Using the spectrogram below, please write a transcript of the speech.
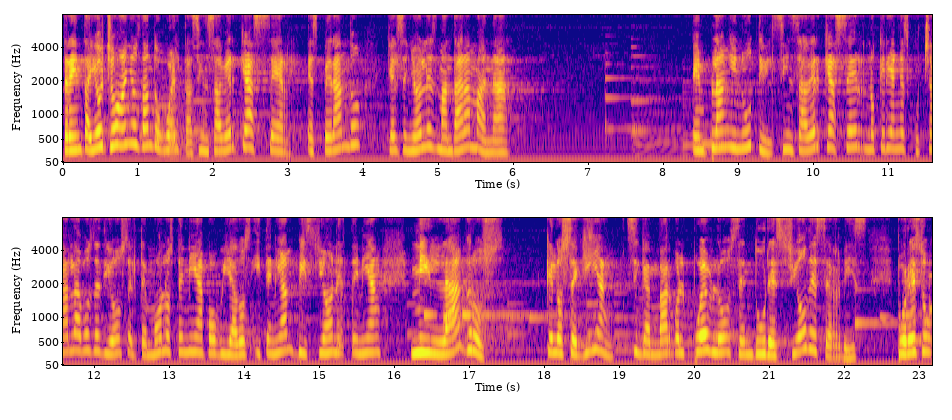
38 años dando vueltas sin saber qué hacer, esperando que el Señor les mandara maná. En plan inútil, sin saber qué hacer, no querían escuchar la voz de Dios, el temor los tenía apobiados y tenían visiones, tenían milagros que los seguían. Sin embargo, el pueblo se endureció de servir. Por eso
